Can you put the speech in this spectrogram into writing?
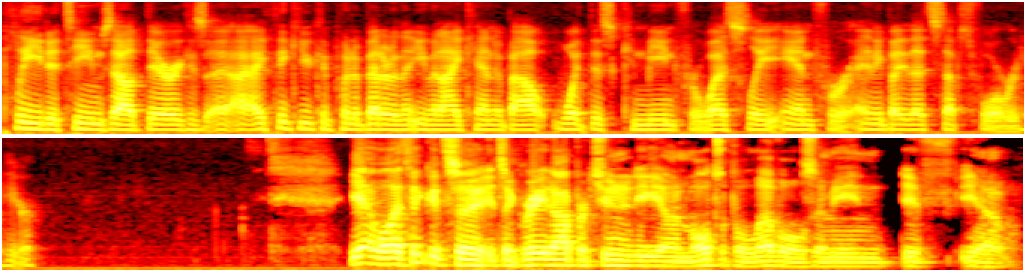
plea to teams out there because I, I think you can put it better than even I can about what this can mean for Wesley and for anybody that steps forward here. Yeah, well, I think it's a it's a great opportunity on multiple levels. I mean, if you know,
